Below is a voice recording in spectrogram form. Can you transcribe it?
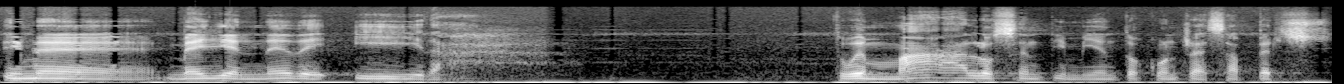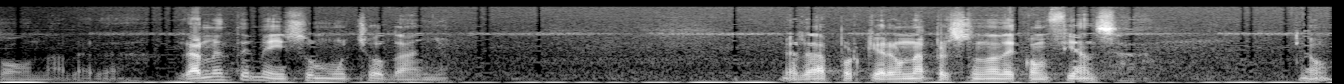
y me, me llené de ira. Tuve malos sentimientos contra esa persona, ¿verdad? Realmente me hizo mucho daño, ¿verdad? Porque era una persona de confianza, ¿no?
